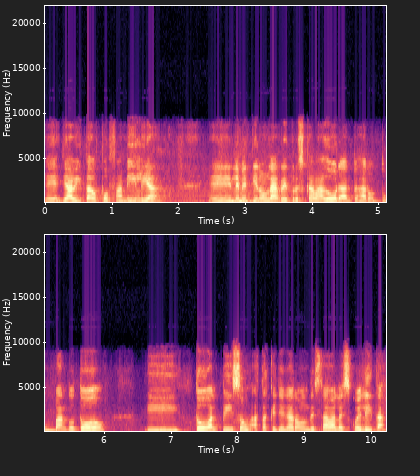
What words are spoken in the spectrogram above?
eh, ya habitados por familia, eh, le metieron la retroexcavadora, empezaron tumbando todo y todo al piso hasta que llegaron donde estaba la escuelita.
